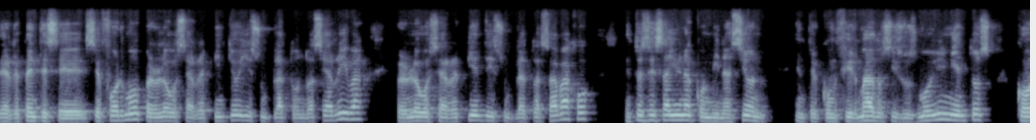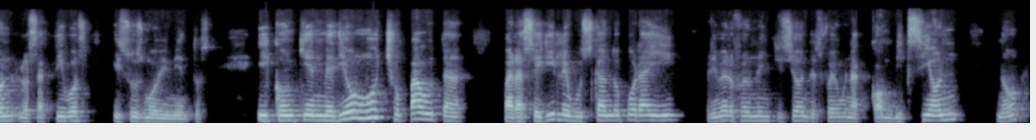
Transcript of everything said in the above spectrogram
de repente se, se, formó, pero luego se arrepintió y es un plato hondo hacia arriba, pero luego se arrepiente y es un plato hacia abajo. Entonces hay una combinación entre confirmados y sus movimientos con los activos y sus movimientos. Y con quien me dio mucho pauta para seguirle buscando por ahí, primero fue una intuición, después fue una convicción, ¿no?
